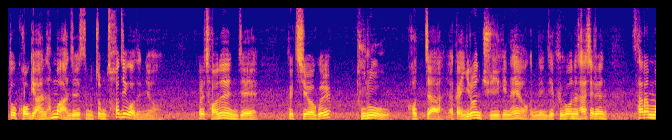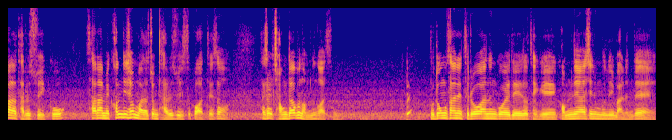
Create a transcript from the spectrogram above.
또 거기 한번 앉아 있으면 좀 처지거든요. 그래서 저는 이제 그 지역을 두루 걷자 약간 이런 주의긴 해요. 근데 이제 그거는 사실은 사람마다 다를 수 있고 사람의 컨디션마다 좀 다를 수 있을 것 같아서 사실 정답은 없는 것 같습니다. 부동산에 들어가는 거에 대해서 되게 겁내하시는 분들이 많은데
